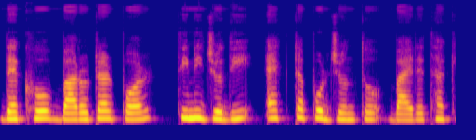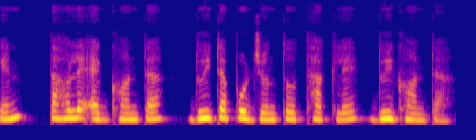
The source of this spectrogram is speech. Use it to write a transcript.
দেখো, বারোটার পর তিনি যদি একটা পর্যন্ত বাইরে থাকেন, তাহলে এক ঘণ্টা, দুইটা পর্যন্ত থাকলে দুই ঘণ্টা।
